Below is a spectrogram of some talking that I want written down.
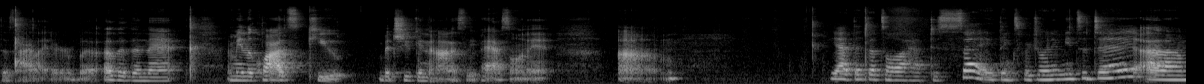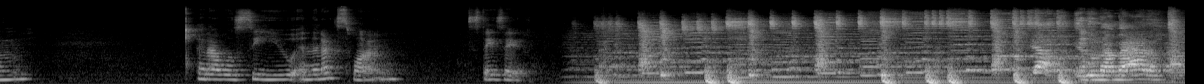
this highlighter. But other than that, I mean, the quad's cute, but you can honestly pass on it. Um, yeah, I think that's all I have to say. Thanks for joining me today. Um, and I will see you in the next one. Stay safe. Yeah, it do not matter.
